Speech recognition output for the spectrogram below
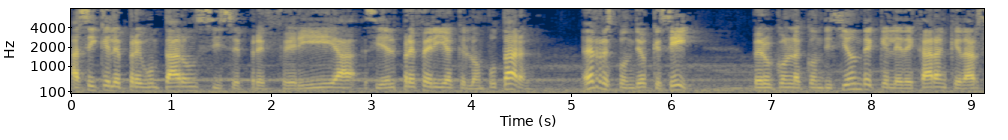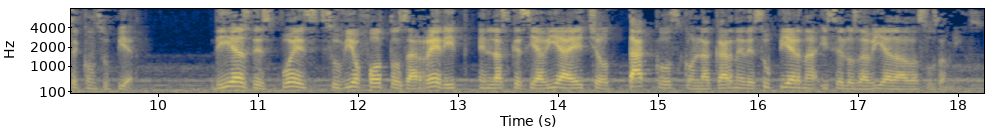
Así que le preguntaron si se prefería, si él prefería que lo amputaran. Él respondió que sí, pero con la condición de que le dejaran quedarse con su pie. Días después subió fotos a Reddit en las que se había hecho tacos con la carne de su pierna y se los había dado a sus amigos.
